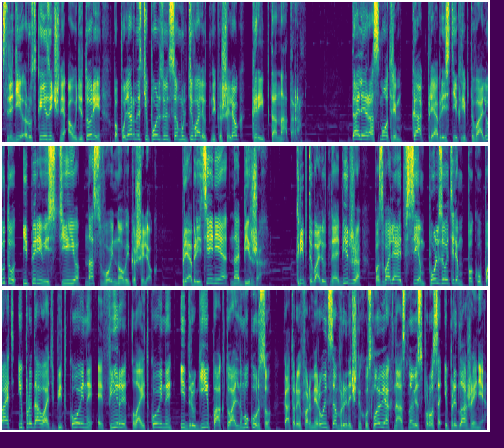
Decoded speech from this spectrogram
Среди русскоязычной аудитории популярностью пользуется мультивалютный кошелек Криптонатор. Далее рассмотрим, как приобрести криптовалюту и перевести ее на свой новый кошелек. Приобретение на биржах. Криптовалютная биржа позволяет всем пользователям покупать и продавать биткоины, эфиры, лайткоины и другие по актуальному курсу, который формируется в рыночных условиях на основе спроса и предложения.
